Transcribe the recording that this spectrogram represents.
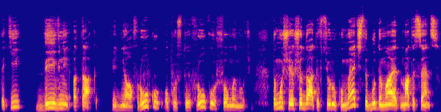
такі дивні атаки? Підняв руку, опустив руку, що минуче. Тому що якщо дати в цю руку меч, це буде мати сенс.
